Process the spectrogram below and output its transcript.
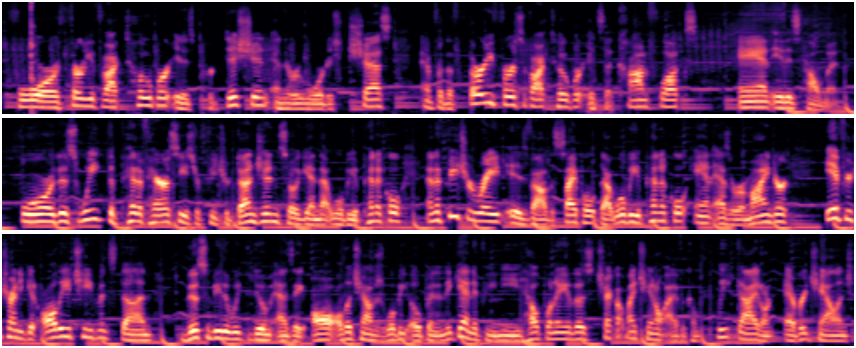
For 30th of October, it is Perdition, and the reward is Chest. And for the 31st of October, it's a Conflux, and it is Helmet. For this week, the Pit of Heresy is your featured dungeon, so again, that will be a pinnacle. And the featured raid is Vow Disciple, that will be a pinnacle. And as a reminder, if you're trying to get all the achievements done, this would be the week to do them as they all, all the challenges will be open. And again, if you need help on any of those, check out my channel. I have a complete guide on every challenge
